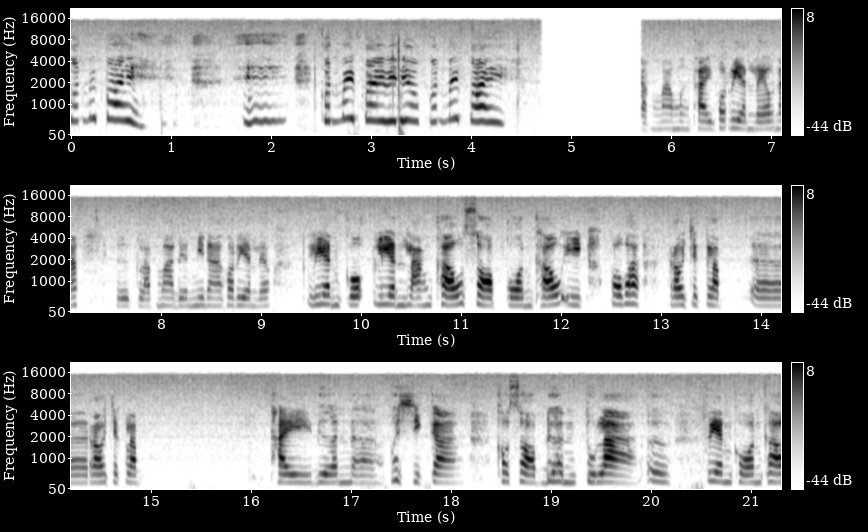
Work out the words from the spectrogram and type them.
กดไม่ไปกดไม่ไปวิดีโอกดไม่ไปกลับมาเมืองไทยเขาเรียนแล้วนะเออกลับมาเดือนมีนาเขาเรียนแล้ว เรียนก็เรียนหลังเขาสอบก่อนเขาอีก เพราะว่าเราจะกลับเออเราจะกลับไทยเดือนพฤศจิกา เขาสอบเดือนตุลาเออ เรียนก่อนเขา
